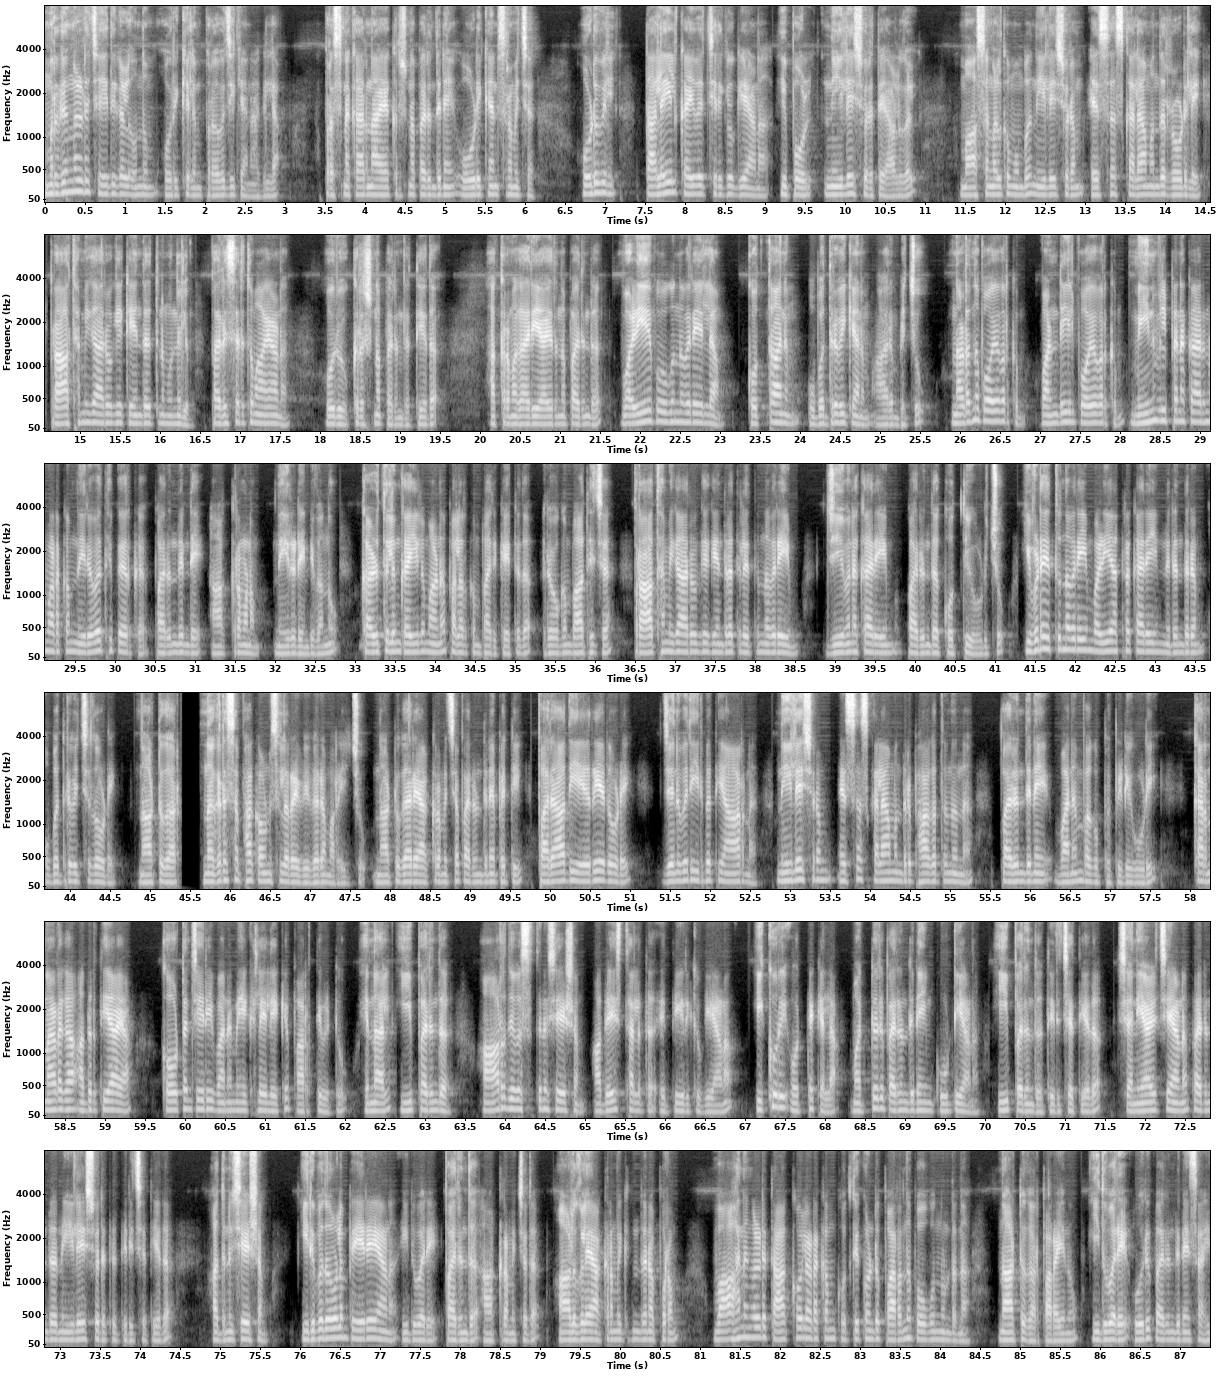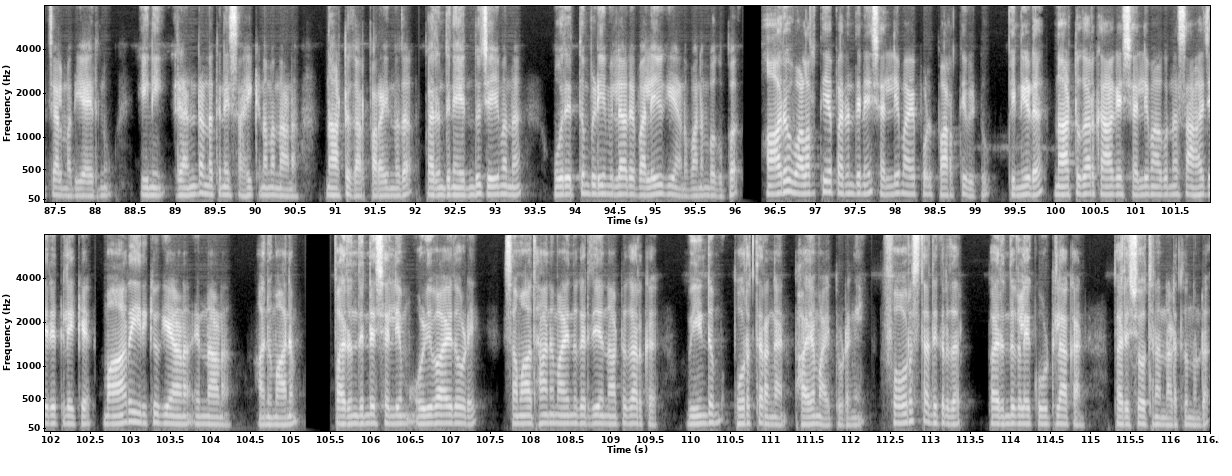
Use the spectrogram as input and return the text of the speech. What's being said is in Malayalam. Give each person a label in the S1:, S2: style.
S1: മൃഗങ്ങളുടെ ചെയ്തികൾ ഒന്നും ഒരിക്കലും പ്രവചിക്കാനാകില്ല. പ്രശ്നക്കാരനായ കൃഷ്ണപരുന്തിനെ ഓടിക്കാൻ ശ്രമിച്ച് ഒടുവിൽ തലയിൽ കൈവച്ചിരിക്കുകയാണ് ഇപ്പോൾ നീലേശ്വരത്തെ ആളുകൾ. മാസങ്ങൾക്ക് മുമ്പ് നീലേശ്വരം എസ് എസ് കലാമന്ദിർ റോഡിലെ പ്രാഥമികാരോഗ്യ കേന്ദ്രത്തിന് മുന്നിലും പരിസരത്തുമായാണ് ഒരു കൃഷ്ണപരുന്തെത്തിയത്. അക്രമകാരിയായിരുന്ന പരുന്ത് വഴിയെ പോകുന്നവരെയെല്ലാം കൊത്താനും ഉപദ്രവിക്കാനും ആരംഭിച്ചു. നടന്നു പോയവർക്കും വണ്ടിയിൽ പോയവർക്കും മീൻ വിൽപ്പനക്കാരനും അടക്കം നിരവധി പേർക്ക് പരുന്തിന്റെ ആക്രമണം നേരിടേണ്ടി വന്നു. കഴുത്തിലും കയ്യിലുമാണ് പലർക്കും പരിക്കേറ്റത്. രോഗം ബാധിച്ച് പ്രാഥമികാരോഗ്യ കേന്ദ്രത്തിൽ എത്തുന്നവരെയും ജീവനക്കാരെയും പരുന്ത് കൊത്തി ഓടിച്ചു. ഇവിടെ എത്തുന്നവരെയും വഴിയാത്രക്കാരെയും നിരന്തരം ഉപദ്രവിച്ചതോടെ നാട്ടുകാർ നഗരസഭാ കൗൺസിലറെ വിവരം അറിയിച്ചു. നാട്ടുകാരെ ആക്രമിച്ച പരുന്തിനെ പറ്റി പരാതിയേറിയതോടെ ജനുവരി ഇരുപത്തിയാറിന് നീലേശ്വരം എസ് എസ് കലാമന്ദിർ ഭാഗത്തു നിന്ന് പരുന്തിനെ വനം വകുപ്പ് പിടികൂടി കർണാടക അതിർത്തിയായ കോട്ടഞ്ചേരി വനമേഖലയിലേക്ക് പറത്തിവിട്ടു എന്നാൽ ഈ പരുന്ത് ആറു ദിവസത്തിനു ശേഷം അതേ സ്ഥലത്ത് എത്തിയിരിക്കുകയാണ്. ഇക്കുറി ഒറ്റയ്ക്കല്ല മറ്റൊരു പരുന്തിനെയും കൂട്ടിയാണ് ഈ പരുന്ത് തിരിച്ചെത്തിയത്. ശനിയാഴ്ചയാണ് പരുന്ത് നീലേശ്വരത്ത് തിരിച്ചെത്തിയത്. അതിനുശേഷം ഇരുപതോളം പേരെയാണ് ഇതുവരെ പരുന്ത് ആക്രമിച്ചത്. ആളുകളെ ആക്രമിക്കുന്നതിനപ്പുറം വാഹനങ്ങളുടെ താക്കോലടക്കം കൊത്തിക്കൊണ്ട് പറന്നു പോകുന്നുണ്ടെന്ന് നാട്ടുകാർ പറയുന്നു ഇതുവരെ ഒരു പരുന്തിനെ സഹിച്ചാൽ മതിയായിരുന്നു. ഇനി രണ്ടെണ്ണത്തിനെ സഹിക്കണമെന്നാണ് നാട്ടുകാർ പറയുന്നത്. പരുന്തിനെ എന്തു ചെയ്യുമെന്ന് ഒരെത്തും പിടിയുമില്ലാതെ വലയുകയാണ് വനം വകുപ്പ്. ആരോ വളർത്തിയ പരുന്തിനെ ശല്യമായപ്പോൾ പറത്തിവിട്ടു. പിന്നീട് നാട്ടുകാർക്കാകെ ശല്യമാകുന്ന സാഹചര്യത്തിലേക്ക് മാറിയിരിക്കുകയാണ് എന്നാണ് അനുമാനം. പരുന്തിന്റെ ശല്യം ഒഴിവായതോടെ സമാധാനമായെന്ന് കരുതിയ നാട്ടുകാർക്ക് വീണ്ടും പുറത്തിറങ്ങാൻ ഭയമായി തുടങ്ങി. ഫോറസ്റ്റ് അധികൃതർ പരുന്തുകളെ കൂട്ടിലാക്കാൻ പരിശോധന നടത്തുന്നുണ്ട്.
